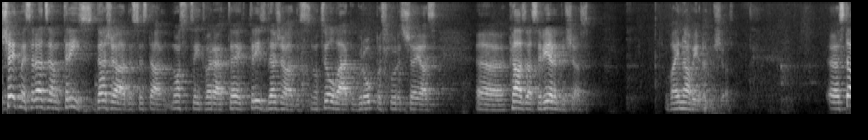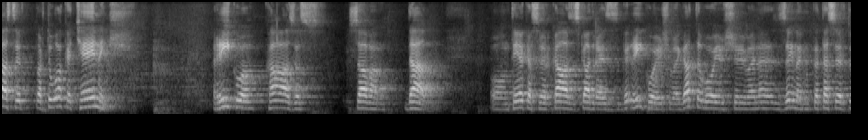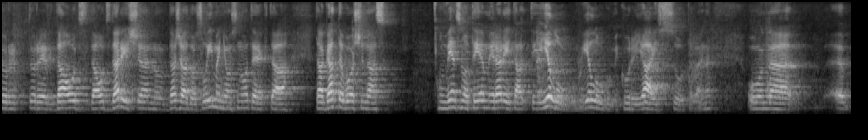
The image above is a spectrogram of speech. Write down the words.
Šeit mēs redzam trīs dažādas, es tā nosacīt varētu teikt, trīs dažādas nu, cilvēku grupas, kuras šajās uh, kāzās ir ieradušās vai nav ieradušās. Stāsts ir par to, ka ķēniņš rīko kāzas savam dēlam. Un tie, kas ir kāzas kādreiz rīkojuši vai gatavojuši, vai ne, zina, ka tas ir, tur, tur ir daudz, daudz darīšanu, dažādos līmeņos notiek tā, tā gatavošanās. Un viens no tiem ir arī tā, tie ielūgumi, ielūgumi, kuri jāizsūta. Un, uh,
